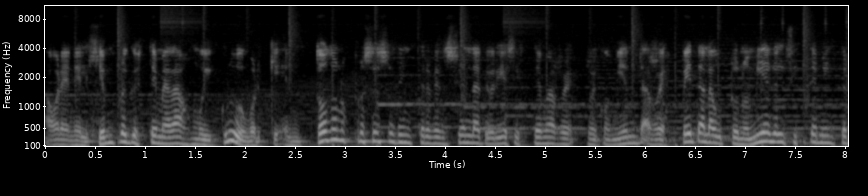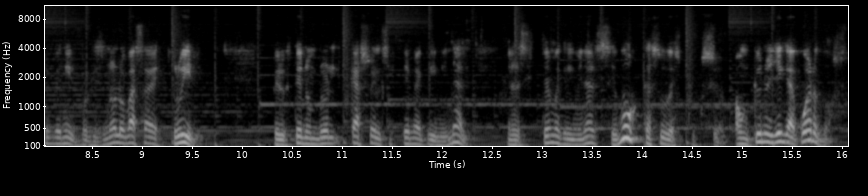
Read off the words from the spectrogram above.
Ahora, en el ejemplo que usted me ha dado es muy crudo, porque en todos los procesos de intervención la teoría del sistema recomienda, respeta la autonomía del sistema a intervenir, porque si no lo vas a destruir. Pero usted nombró el caso del sistema criminal. En el sistema criminal se busca su destrucción, aunque uno llegue a acuerdos,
